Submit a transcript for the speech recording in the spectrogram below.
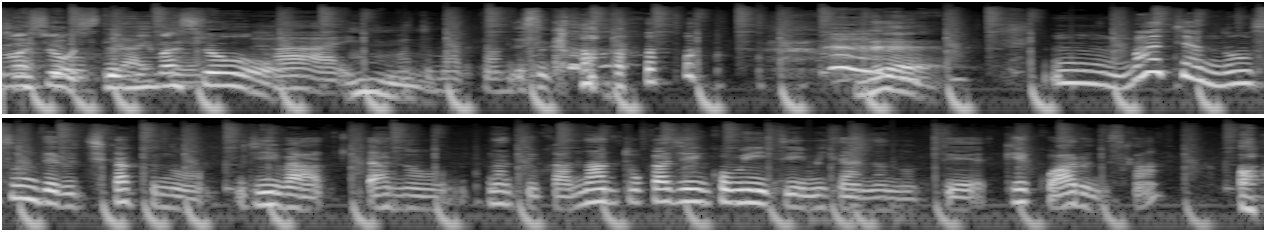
ましょう30秒ぐらいでしてみましょう。はい、うん。まとまったんですが、ねうん、まー、ちゃんの住んでる近くのにはあのなんていうかなんとか人コミュニティみたいなのって結構あるんですかあ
